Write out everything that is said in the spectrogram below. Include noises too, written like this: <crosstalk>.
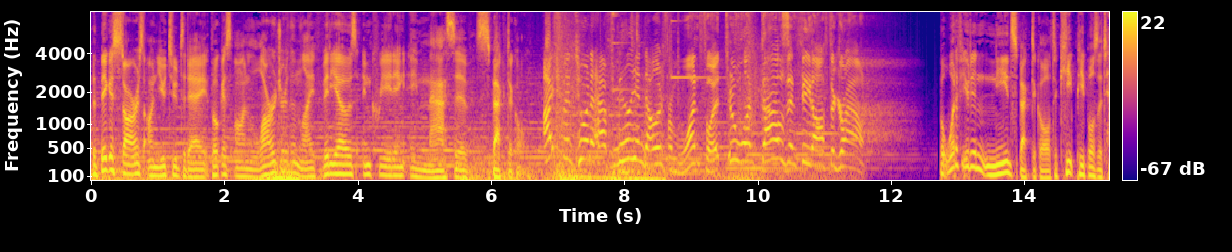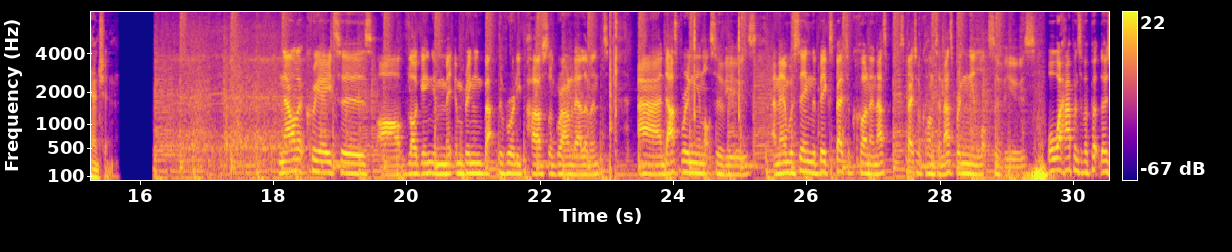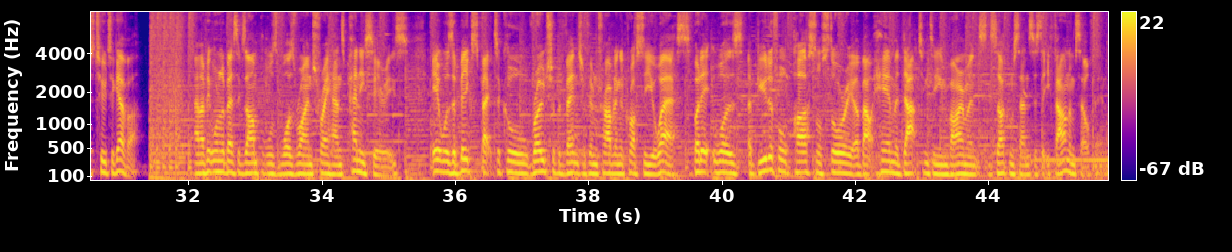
The biggest stars on YouTube today focus on larger than life videos and creating a massive spectacle. I spent two and a half million dollars from one foot to 1,000 feet off the ground. But what if you didn't need spectacle to keep people's attention? Now that creators are vlogging and, and bringing back the really personal, grounded element, and that's bringing in lots of views. And then we're seeing the big spectacle content, that's spectacle content, that's bringing in lots of views. Well, what happens if I put those two together? And I think one of the best examples was Ryan Trahan's Penny series. It was a big spectacle road trip adventure of him traveling across the US, but it was a beautiful personal story about him adapting to the environments and circumstances that he found himself in.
